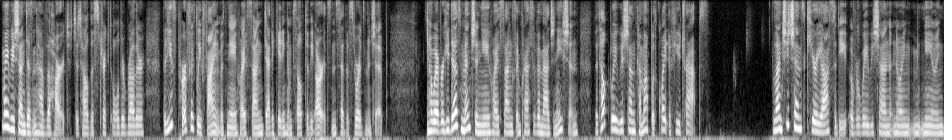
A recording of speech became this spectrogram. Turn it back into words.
Wei Wuxian doesn't have the heart to tell the strict older brother that he's perfectly fine with Nie Huaisang dedicating himself to the arts instead of swordsmanship, However, he does mention Nie Huaisang's impressive imagination that helped Wei Wuxian come up with quite a few traps. Lan Xichen's curiosity over Wei Wuxian knowing Nie Ming...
